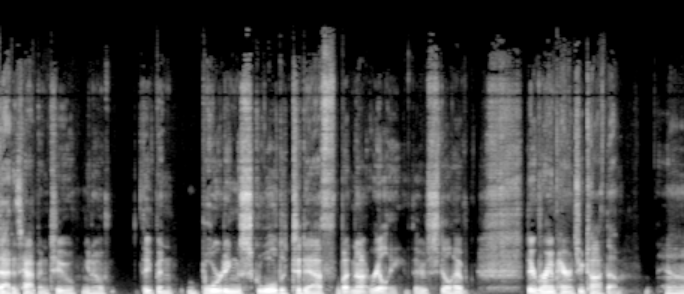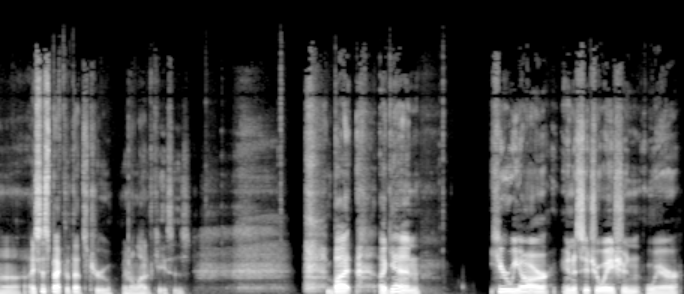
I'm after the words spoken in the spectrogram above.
that has happened too. You know, they've been boarding schooled to death, but not really. They still have their grandparents who taught them. Uh, I suspect that that's true in a lot of cases. But again, here we are in a situation where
